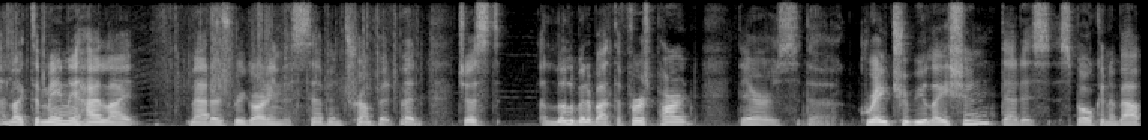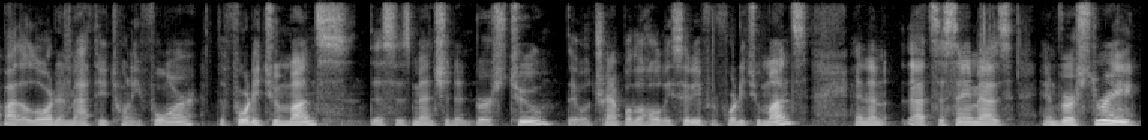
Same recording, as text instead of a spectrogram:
I'd like to mainly highlight matters regarding the seventh trumpet, but just a little bit about the first part. There's the great tribulation that is spoken about by the Lord in Matthew 24, the 42 months. This is mentioned in verse 2. They will trample the holy city for 42 months. And then that's the same as in verse 3,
